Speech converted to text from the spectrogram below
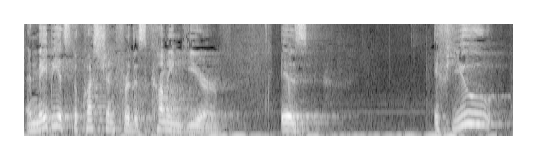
and maybe it's the question for this coming year, is if you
